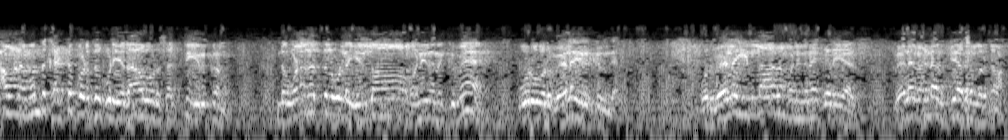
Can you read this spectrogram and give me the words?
அவனை வந்து கட்டுப்படுத்தக்கூடிய ஏதாவது ஒரு சக்தி இருக்கணும். இந்த உலகத்தில் உள்ள எல்லா மனிதனுக்குமே ஒரு ஒரு வேலை இருக்குங்க. ஒரு வேலை இல்லாத மனிதனே கிடையாது. வேலை வேண்டாம் வித்தியாசம் இருக்கலாம்.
